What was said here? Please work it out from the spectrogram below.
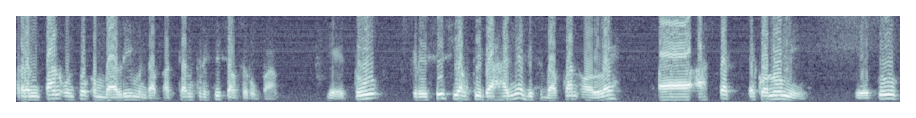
rentan untuk kembali mendapatkan krisis yang serupa yaitu krisis yang tidak hanya disebabkan oleh uh, aspek ekonomi yaitu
